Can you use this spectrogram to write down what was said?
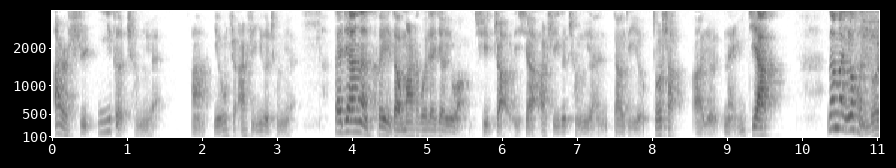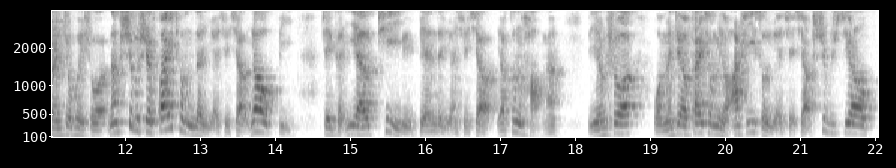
二十一个成员啊，一共是二十一个成员。大家呢可以到马耳他国家教育网去找一下二十一个成员到底有多少啊？有哪一家？那么有很多人就会说，那是不是 f i t o m 的语言学校要比这个 ELT 里边的语言学校要更好呢？比如说，我们这 fightum 有二十一所语言学校，是不是就要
